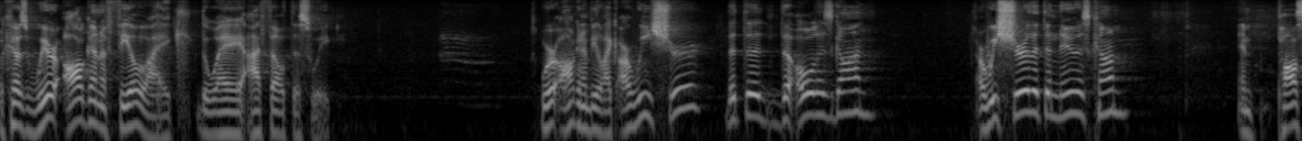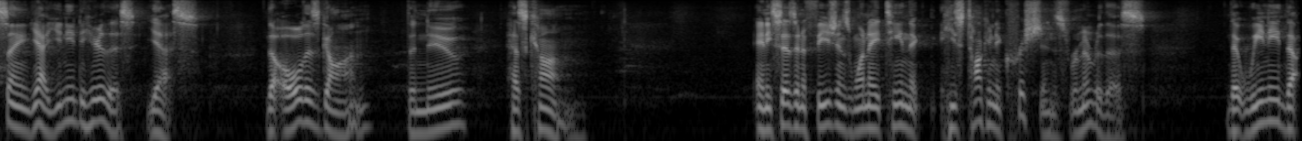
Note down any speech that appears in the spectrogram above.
Because we're all going to feel like the way I felt this week. We're all going to be like, are we sure that the, the old has gone? Are we sure that the new has come? And Paul's saying, yeah, you need to hear this. Yes. The old is gone, the new has come. And he says in Ephesians 1:18 that he's talking to Christians, remember this, that we need the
